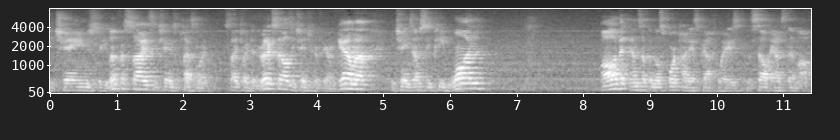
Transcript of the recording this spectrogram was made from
You change the lymphocytes, you change the plasmacytoid dendritic cells, you change interferon gamma, you change MCP1. All of it ends up in those four kinase pathways, and the cell adds them up,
